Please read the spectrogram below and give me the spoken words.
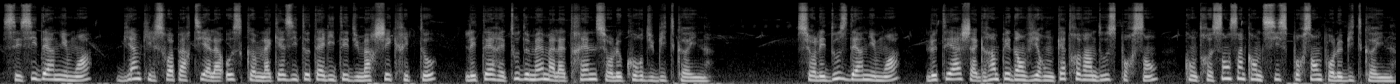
Ces six derniers mois, bien qu'il soit parti à la hausse comme la quasi-totalité du marché crypto, l'Ether est tout de même à la traîne sur le cours du Bitcoin. Sur les 12 derniers mois, l'ETH a grimpé d'environ 92%, contre 156% pour le Bitcoin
